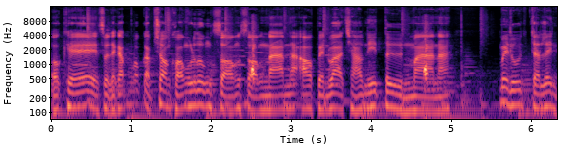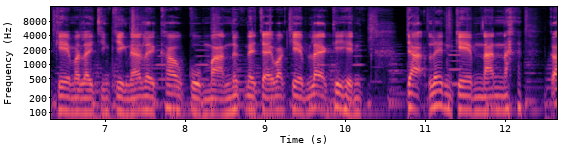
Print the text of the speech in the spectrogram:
โอเค สวัสดีครับ พบกับช่องของลุงสองสองน้ำนะ เอาเป็นว่าเช้านี้ตื่นมานะ ไม่รู้จะเล่นเกมอะไรจริง ๆ นะ เลยเข้ากลุ่มมานึกในใจว่าเกมแรกที่เห็นจะเล่นเกมนั้นนะ ก็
